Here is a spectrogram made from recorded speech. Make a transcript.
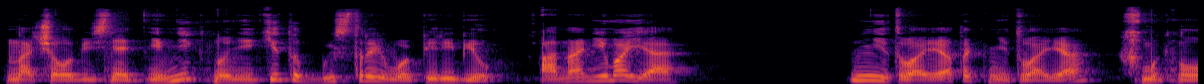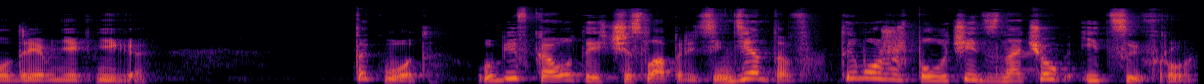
Начал объяснять дневник, но Никита быстро его перебил. Она не моя. Не твоя, так не твоя, хмыкнула древняя книга. Так вот, убив кого-то из числа претендентов, ты можешь получить значок и цифру.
